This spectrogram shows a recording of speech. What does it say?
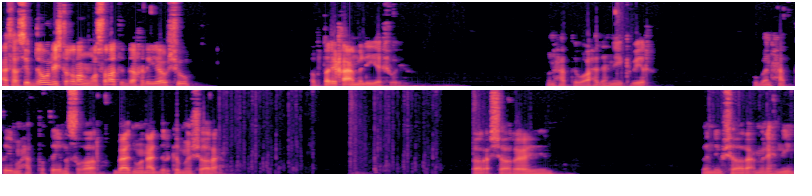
على أساس يبدون يشتغلون المواصلات الداخلية وشو؟ بطريقة عملية شوي. بنحطي واحد هني كبير وبنحطي محطتين صغار بعد ما نعدل كم من شارع. شارع شارعين. بني بشارع من هني.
